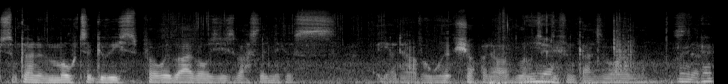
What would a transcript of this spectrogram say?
some kind of motor grease probably, but I've always used Vaseline because yeah, I don't have a workshop. I don't have loads Yeah. of different kinds of oil and stuff. Okay.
